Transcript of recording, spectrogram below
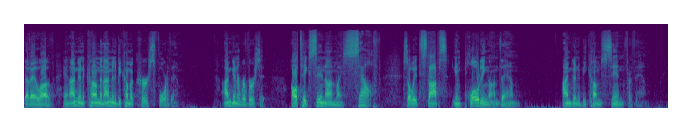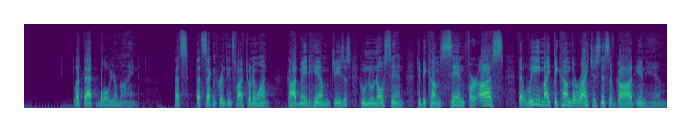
that I love. And I'm going to come and I'm going to become a curse for them. I'm going to reverse it. I'll take sin on myself so it stops imploding on them. I'm going to become sin for them. Let that blow your mind. That's, that's 2 Corinthians 5.21. God made him, Jesus, who knew no sin, to become sin for us, that we might become the righteousness of God in him.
